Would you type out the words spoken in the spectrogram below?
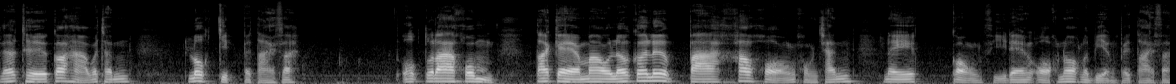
แล้วเธอก็หาว่าฉันโรคจิตไปตายซะ 6 ตุลาคม ตาแก่เมาแล้วก็เลิกปาข้าวของของฉันในกล่องสีแดงออกนอกระเบียงไปตายซะ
